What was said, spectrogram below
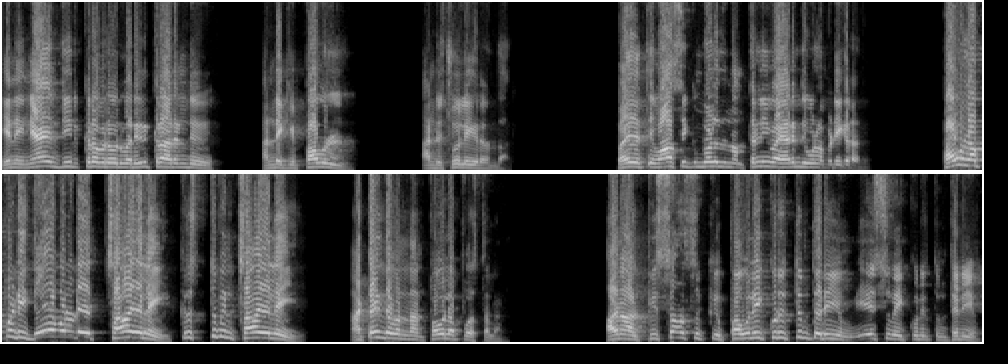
என்னை நியாயம் தீர்க்கிறவர் ஒருவர் இருக்கிறார் என்று அன்றைக்கு பவுல் அன்று சொல்லியிருந்தார். வேதத்தை வாசிக்கும் பொழுது நாம் தெளிவாய் அறிந்து கொள்ள முடிகிறது. பவுல் அப்படி தேவனுடைய சாயலை கிறிஸ்துவின் சாயலை அடைந்தவன் தான் பவுல போஸ்தலன் அதனால் பிசாசுக்கு பவுலை குறித்தும் தெரியும் இயேசுவை குறித்தும் தெரியும்.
